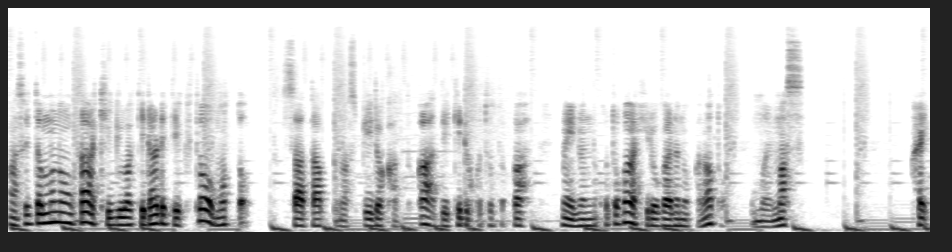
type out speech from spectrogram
まあ、そういったものが切り分けられていくと、もっとスタートアップのスピード感とか、できることとか、まあ、いろんなことが広がるのかなと思います。はい。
